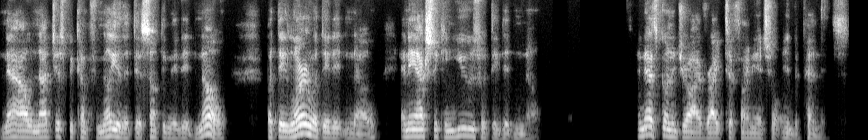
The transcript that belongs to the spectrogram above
now not just become familiar that there's something they didn't know, but they learn what they didn't know, and they actually can use what they didn't know. And that's going to drive right to financial independence.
